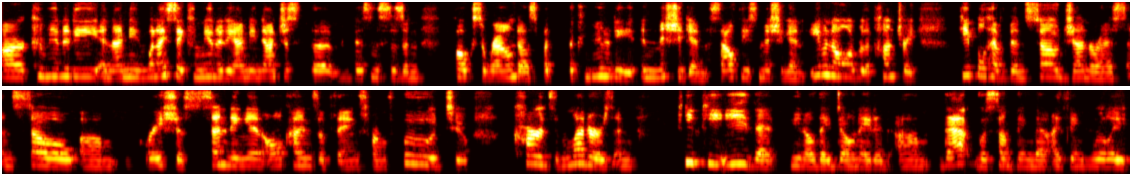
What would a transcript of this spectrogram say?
Our community, and I mean, when I say community, I mean not just the businesses and folks around us, but the community in Michigan, Southeast Michigan, even all over the country. People have been so generous and so um, gracious, sending in all kinds of things from food to cards and letters and PPE that you know they donated, um, that was something that I think really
